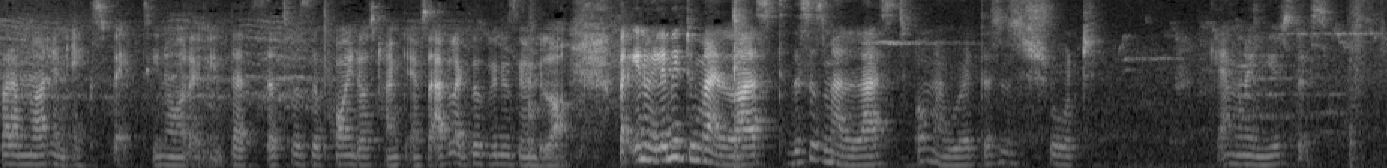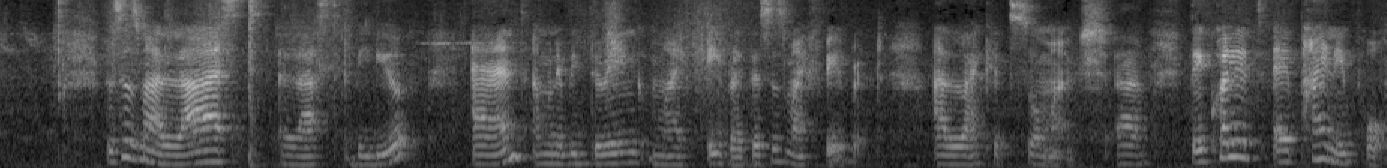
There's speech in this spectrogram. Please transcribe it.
But i'm not an expert you know what i mean? That's that was the point i was trying to emphasize i feel like this video is gonna be long. But anyway let me do my last this is my last oh my word this is short. Okay i'm gonna use this. This is my last last video and i'm gonna be doing my favorite. This is my favorite. I like it so much. Uh, they call it a pineapple.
